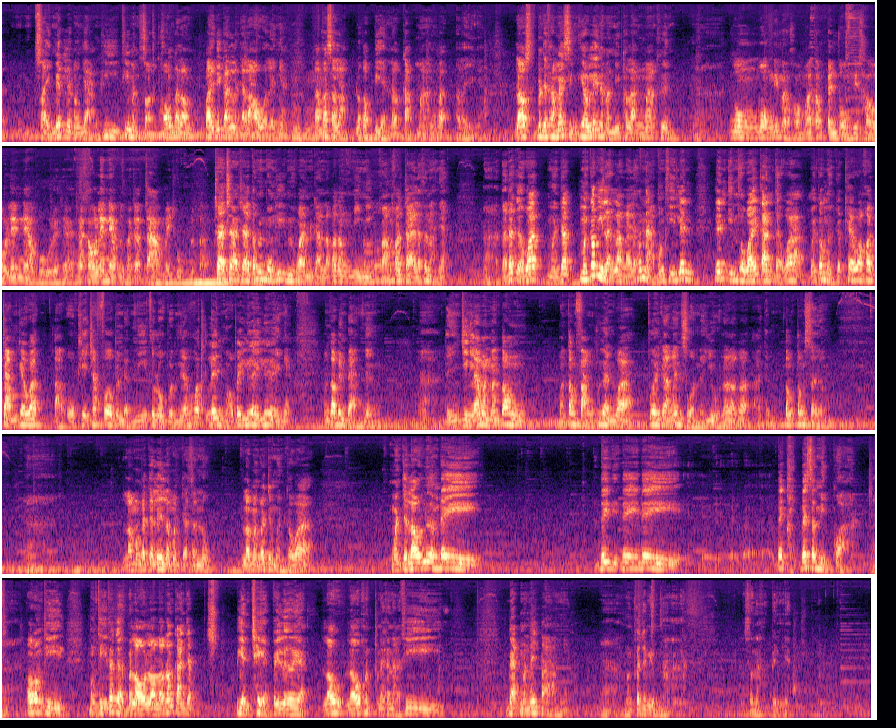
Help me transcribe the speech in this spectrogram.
ใส่เม็ดอะไรบางอย่างที่ที่มันสอดคล้องกับเราไปด้วยกันกับเราอะไรเงี้ยอือหือแล้วก็สลับแล้วก็เปลี่ยนแล้วก็กลับมาแล้วก็อะไรอย่างเงี้ย แล้วมันจะทำให้สิ่งที่เราเล่นน่ะมันมีพลังมากขึ้นอ่าวงวงนี่หมายความว่าต้องเป็นวงที่เขาเล่นแนวบูด้วยใช่ไหมถ้าเขาเล่นแนวอื่นเขาจะจามไม่ถูกหรือเปล่า ใช่ใช่ใช่ต้องเป็นวงที่อินไว้เหมือนกัน แล้วก็ต้องมีมีอ๋อ ความเข้าใจลักษณะเนี้ยอ่าแต่ถ้าเกิดว่าเหมือนกับมันก็มีหลายหลากหลายลักษณะบางทีเล่นเล่นอินไว้กัน แต่ว่ามันก็เหมือนกับแค่ว่าเขาจำแค่ว่าอ่าโอเคชัฟเฟิลเป็นแบบนี้โซโลแบบนี้แล้วเขาก็เล่นของเขาไปเรื่อยๆอย่างเงี้ยมันก็เป็นแบบหนึ่งอ่าแต่จริง ๆ แล้วมันมันต้อง มันต้องฟังเพื่อนว่าเพื่อนกำลังเล่นส่วนไหนอยู่ แล้วเราก็อาจจะต้องต้องเสริมอ่าแล้วมันก็จะเล่นแล้วมันจะสนุก แล้วมันก็จะเหมือนกับว่า มันจะเล่าเรื่องได้ ได้ได้ได้ได้ได้สนิทกว่า เพราะบางทีบางทีถ้าเกิดเราเราเราต้องการจะเปลี่ยนเฉดไปเลยอะแล้วแล้วในขณะที่แบ็คมันไม่ตามเนี่ยอ่ามันก็จะมีปัญหาลักษณะเป็นเงี้ย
